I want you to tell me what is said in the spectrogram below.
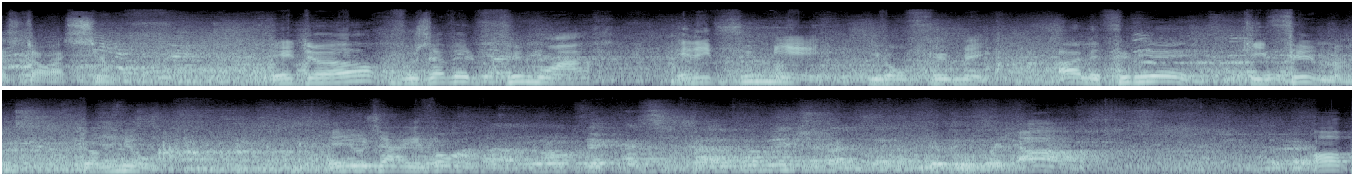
restauration. Et dehors, vous avez le fumoir et les fumiers qui vont fumer, Α, les fumiers. qui fument, comme nous. Et nous arrivons à l'entrée principale. que vous voyez. Ah Oh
